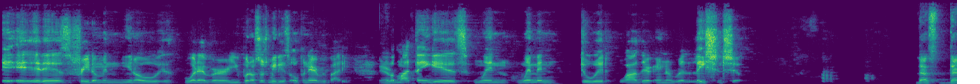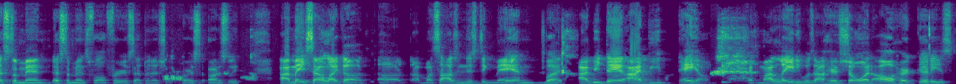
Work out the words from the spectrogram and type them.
It, it, it is freedom, and you know, whatever you put on social media is open to everybody. But my thing is when women do it while they're in a relationship. That's that's the men. That's the men's fault for accepting that shit. First, honestly, I may sound like a, a, a misogynistic man, but I'd be damn. I'd be damn if my lady was out here showing all her goodies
